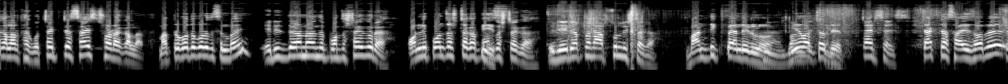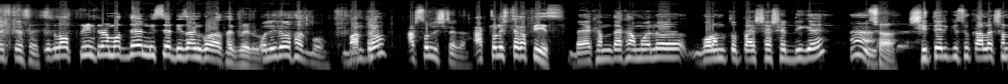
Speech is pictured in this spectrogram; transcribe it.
কালার থাকবে চারটা সাইজ ছটা কালার মাত্র কত করে ভাই? এর দাম 50 টাকা করে? অনলি 50 টাকা পিস টাকা। আপনার 48 চল্লিশ টাকা। বান্টিক প্যান্ট এগুলো হ্যাঁ, মেয়ে বাচ্চাদের? চার সাইজ চারটা সাইজ হবে। চারটা সাইজ এগুলো প্রিন্টের মধ্যে নিচে ডিজাইন করা থাকবে এগুলো। অলি দেওয়া থাকব। মাত্র? আটচল্লিশ টাকা। আটচল্লিশ টাকা পিস এখন দেখাম হলো গরম তো প্রায় শেষের দিকে হ্যাঁ? আচ্ছা। শীতের কিছু কালেকশন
